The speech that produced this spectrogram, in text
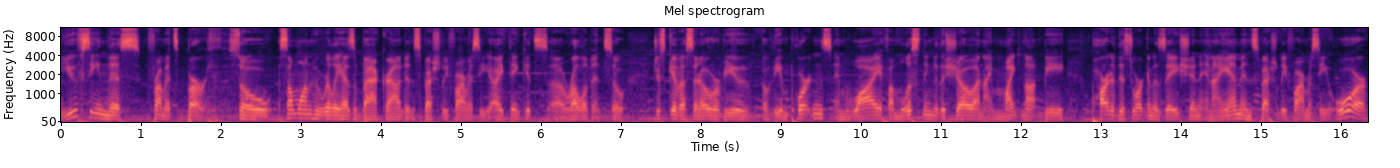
You've seen this from its birth. So, someone who really has a background in specialty pharmacy, I think it's uh, relevant. So, just give us an overview of, the importance and why, if I'm listening to the show and I might not be part of this organization and I am in specialty pharmacy or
